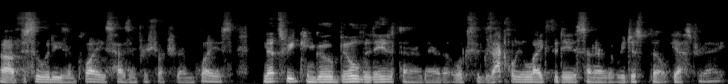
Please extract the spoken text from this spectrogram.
uh, facilities in place, has infrastructure in place, NetSuite can go build a data center there that looks exactly like the data center that we just built yesterday.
